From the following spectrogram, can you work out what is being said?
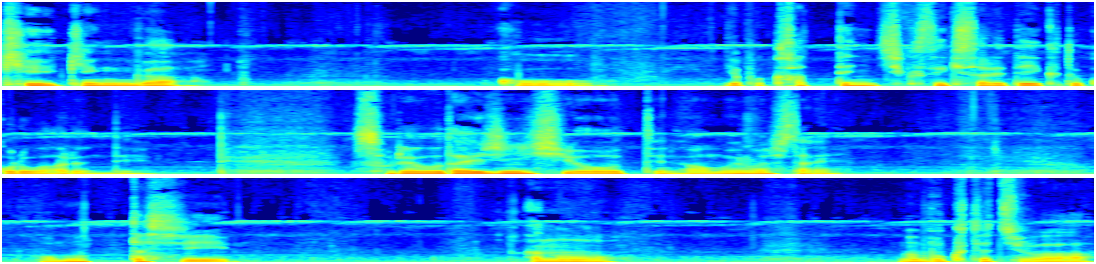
経験がやっぱ勝手に蓄積されていくところはあるんでそれを大事にしようっていうのは思いましたね。思ったしあの、まあ、僕たちは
